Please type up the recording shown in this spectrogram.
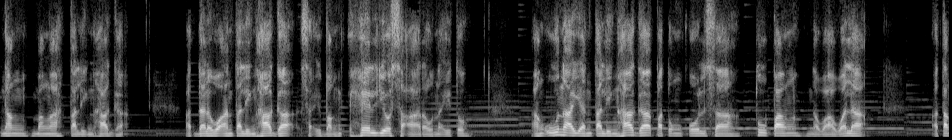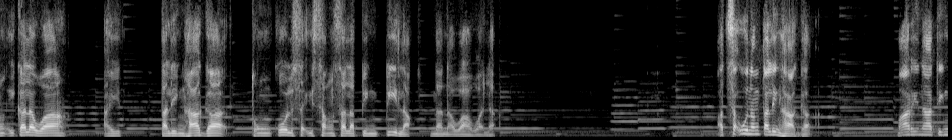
ng mga talinghaga at dalawa ang talinghaga sa ibang ehelyo sa araw na ito. Ang una ay ang talinghaga patungkol sa tupang nawawala at ang ikalawa ay talinghaga tungkol sa isang salaping pilak na nawawala. At sa unang talinghaga, maaari nating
